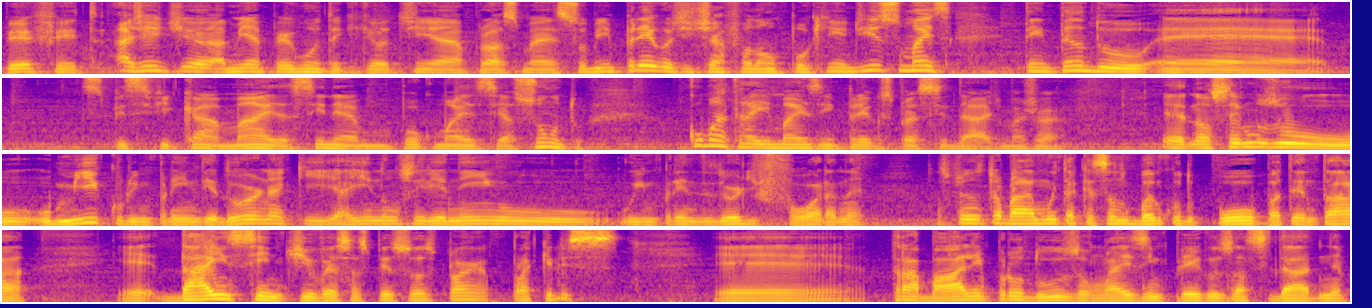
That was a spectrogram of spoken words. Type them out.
Perfeito. A gente, a minha pergunta aqui que eu tinha próxima é sobre emprego. A gente já falou um pouquinho disso, mas tentando é, especificar mais, assim, né, um pouco mais esse assunto, como atrair mais empregos para a cidade, Major? É, nós temos o, o microempreendedor, né, que aí não seria nem o, o, empreendedor de fora, né? Nós precisamos trabalhar muito a questão do Banco do Povo para tentar é, dar incentivo a essas pessoas para que eles é, trabalhem, produzam mais empregos na cidade, né?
